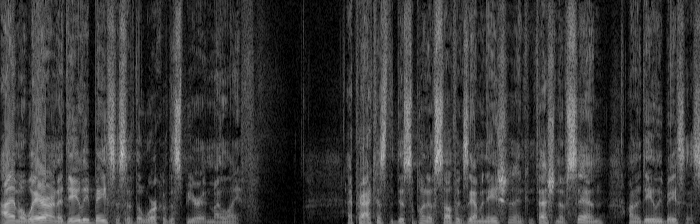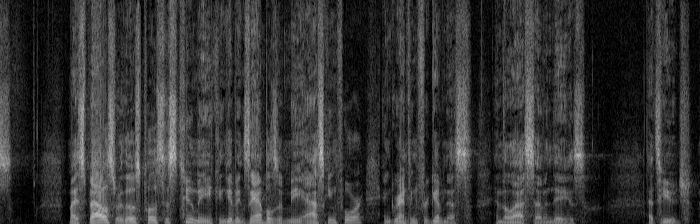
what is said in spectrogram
I am aware on a daily basis of the work of the Spirit in my life. I practice the discipline of self examination and confession of sin on a daily basis. My spouse or those closest to me can give examples of me asking for and granting forgiveness in the last seven days. That's huge.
